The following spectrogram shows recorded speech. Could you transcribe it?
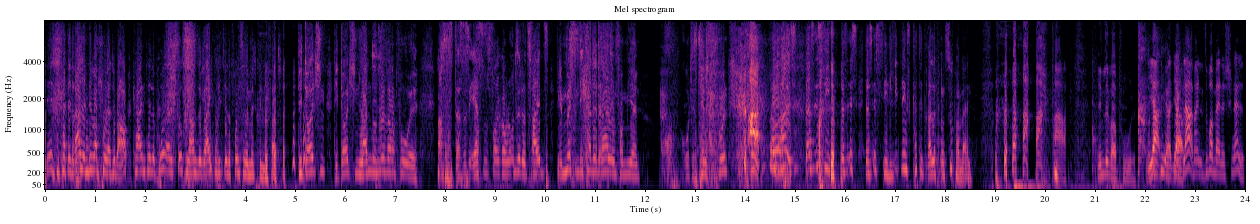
die Kathedrale in Liverpool hat überhaupt keinen Telefonanschluss und haben sie gleich noch die Telefonzelle mitgeliefert. Die Deutschen, die Deutschen landen in Liverpool. Was? Das ist erstens vollkommen Unsinn und zweitens, wir müssen die Kathedrale informieren. Rotes Telefon. Ah, ich weiß, das ist die, das ist, das ist die Lieblingskathedrale von Superman. In Liverpool. Ja, Ja, ja, klar. mein Superman ist schnell.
